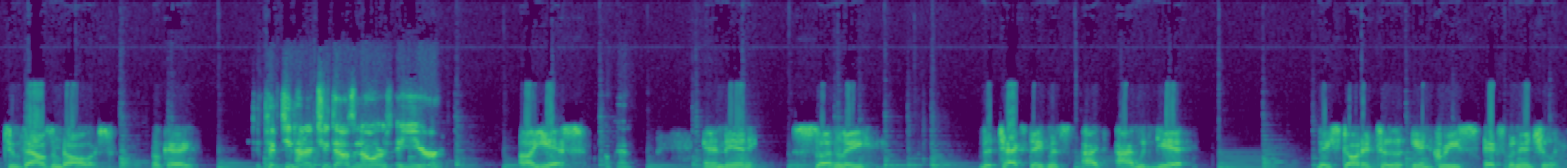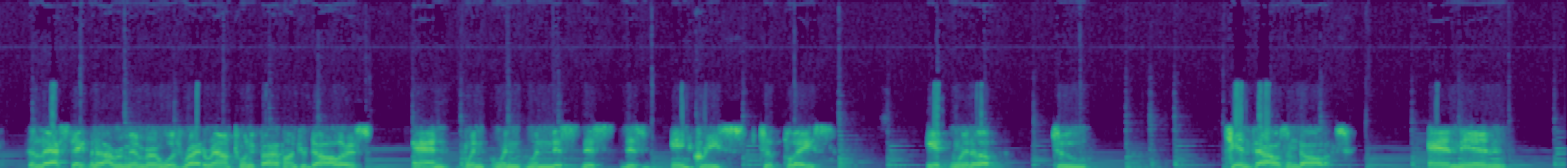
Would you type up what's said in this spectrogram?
two thousand dollars. Okay. Fifteen hundred, two thousand dollars a year. Uh, yes. Okay. And then suddenly, the tax statements I I would get, they started to increase exponentially. The last statement I remember was right around twenty five hundred dollars, and when when when this this this increase took place, it went up to $10,000. And then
